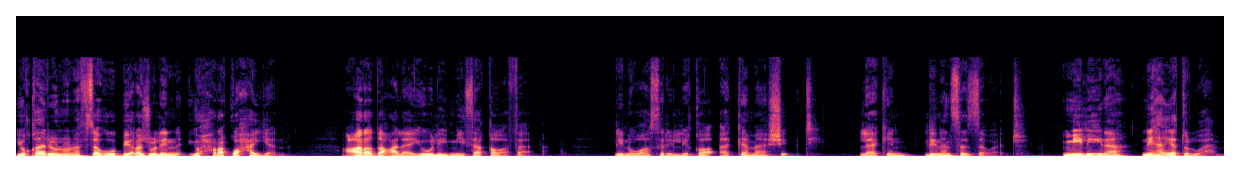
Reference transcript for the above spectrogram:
يقارن نفسه برجل يحرق حيا. عرض على يولي ميثاق وفاء. لنواصل اللقاء كما شئت لكن لننسى الزواج. ميلينا نهاية الوهم.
